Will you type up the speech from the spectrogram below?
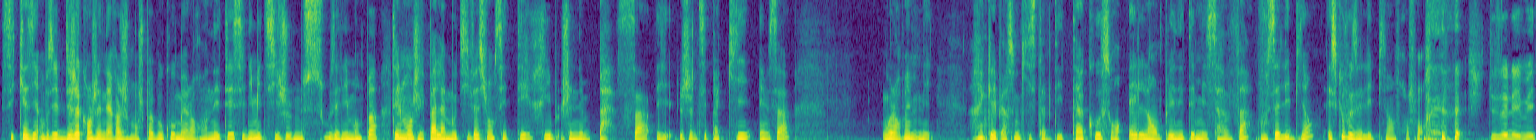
c'est quasi impossible. Déjà qu'en général je mange pas beaucoup, mais alors en été c'est limite si je me sous-alimente pas. Tellement j'ai pas la motivation, c'est terrible. Je n'aime pas ça et je ne sais pas qui aime ça. Ou alors même, mais rien que les personnes qui se tapent des tacos en L en plein été, mais ça va? Vous allez bien? Est-ce que vous allez bien franchement? Je suis désolée, mais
